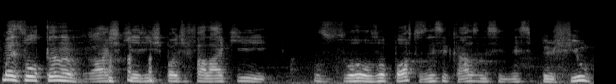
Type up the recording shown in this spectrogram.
Mas voltando, eu acho que a gente pode falar que os, os opostos, nesse caso, nesse, nesse perfil,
